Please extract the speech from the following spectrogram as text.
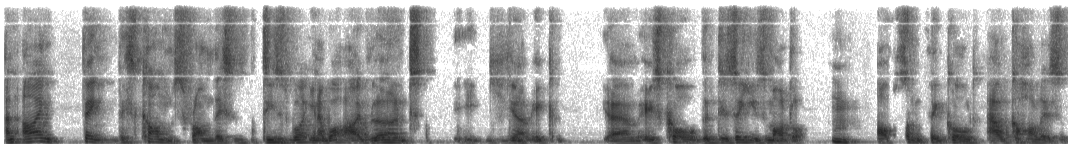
And I'm think this comes from this, this what you know what I've learned. You know, it um, is called the disease model of something called alcoholism,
